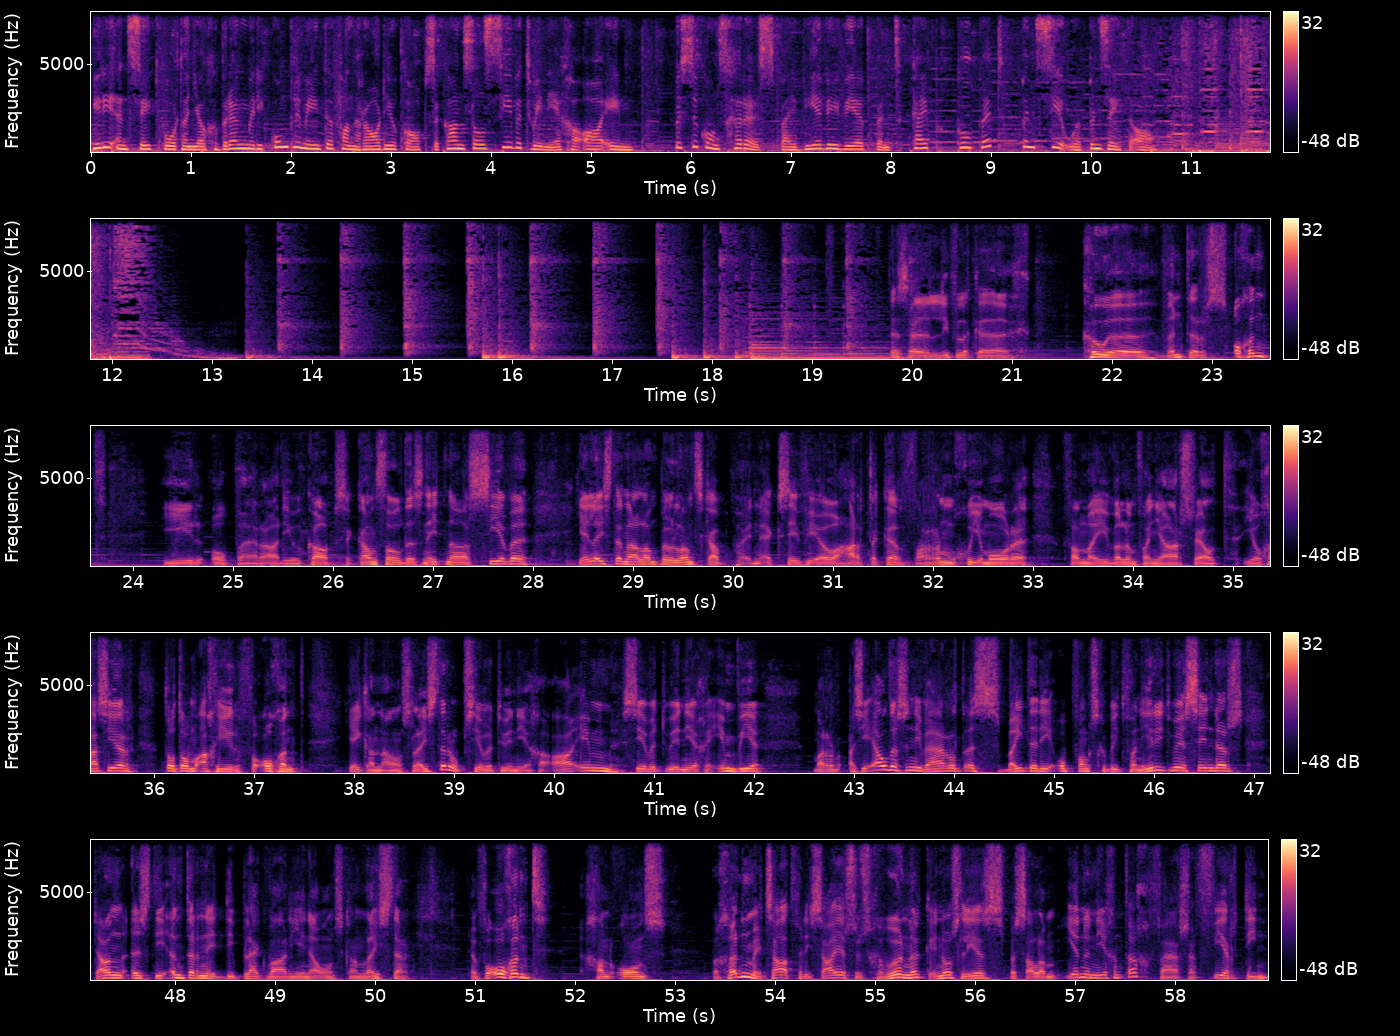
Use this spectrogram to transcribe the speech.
Hierdie inset word aan jou gebring met die komplimente van Radio Kaapse Kansel 729 AM. Besoek ons gerus by www.cape pulpit.co.za. Dis 'n lieflike koue wintersoggend hier op Radio Kaapse Kansel. Dis net na 7. Jy luister na Landbou Landskap en ek sê vir jou 'n hartlike warm goeiemôre van my Willem van Jaarsveld. Jou gasheer tot om 8uur vanoggend. Jy kan na ons luister op 729 AM, 729 MW. Maar as jy elders in die wêreld is buite die opvangsgebied van hierdie twee senders, dan is die internet die plek waar jy na ons kan luister. Nou vanoggend gaan ons begin met saad vir die saaiers soos gewoonlik en ons lees Psalm 91 verse 14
